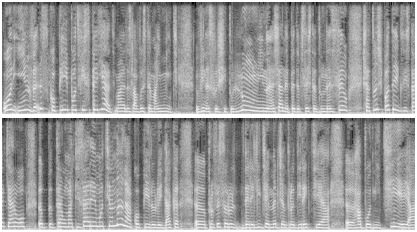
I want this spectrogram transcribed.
ori invers, copiii pot fi speriați, mai ales la vârste mai mici. Vine sfârșitul lumii, nu așa, ne pedepsește Dumnezeu și atunci poate exista chiar o traumatizare emoțională a copilului. Dacă profesorul profesorul de religie merge într-o direcție a uh, abodniciei, a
